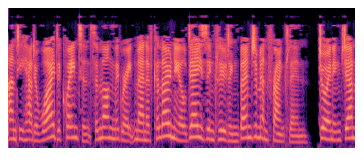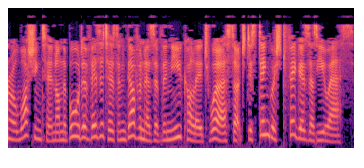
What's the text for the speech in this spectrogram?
and he had a wide acquaintance among the great men of colonial days including Benjamin Franklin. Joining General Washington on the Board of Visitors and Governors of the new college were such distinguished figures as U.S.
